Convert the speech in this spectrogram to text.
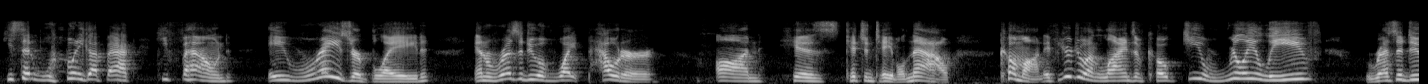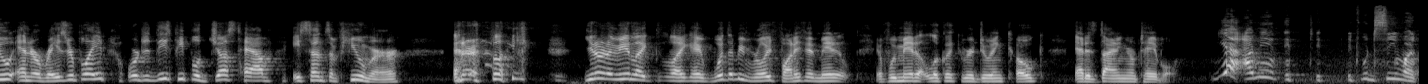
he said when he got back, he found a razor blade and residue of white powder on his kitchen table. Now, come on, if you're doing lines of coke, do you really leave residue and a razor blade, or did these people just have a sense of humor and are like, you know what I mean? Like, like, hey, would that be really funny if it made it if we made it look like we were doing coke at his dining room table? Yeah, I mean, it, it, it would seem like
